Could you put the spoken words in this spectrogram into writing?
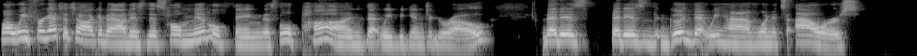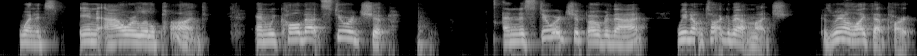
What we forget to talk about is this whole middle thing, this little pond that we begin to grow that is that is the good that we have when it's ours, when it's in our little pond. And we call that stewardship. And the stewardship over that, we don't talk about much because we don't like that part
